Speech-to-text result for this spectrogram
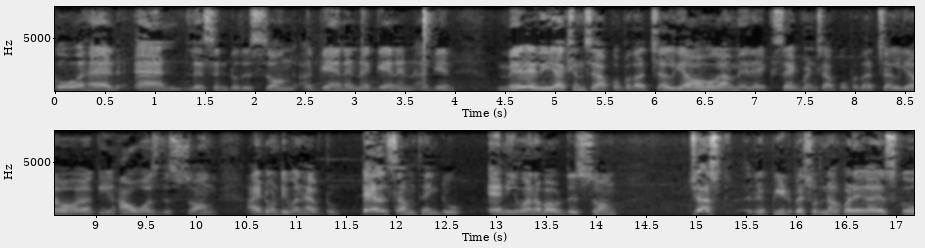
go ahead and listen to this song again and again and again. मेरे रिएक्शन से आपको पता चल गया होगा, मेरे एक्साइटमेंट से आपको पता चल गया होगा कि how was this song I don't even have to tell something to anyone about this song just repeat पे सुनना पड़ेगा इसको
